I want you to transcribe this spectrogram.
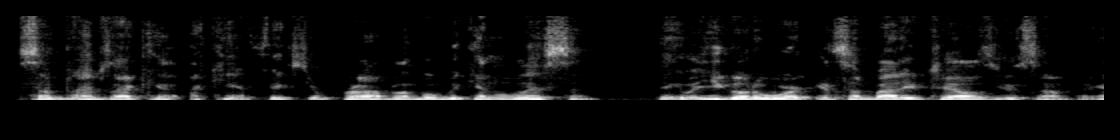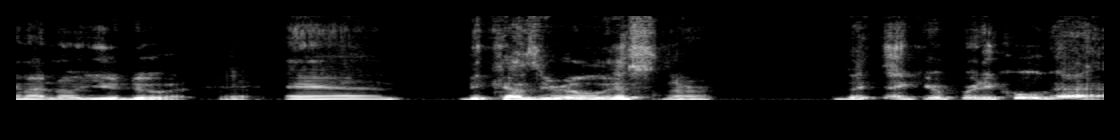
sometimes I can I can't fix your problem, but we can listen. Think about it. You go to work and somebody tells you something, and I know you do it. Yeah. And because you're a listener, they think you're a pretty cool guy.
